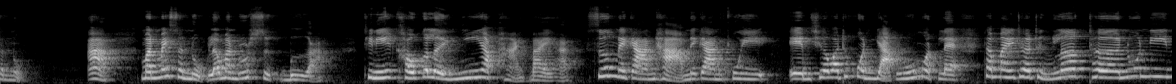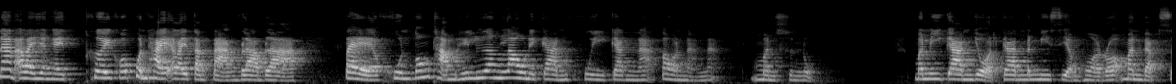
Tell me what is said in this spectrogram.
สนุก อะ มันไม่สนุกแล้วมันรู้สึกเบื่อ ทีนี้เขาก็เลยเงียบหายไปค่ะ ซึ่งในการถามในการคุยเอมเชื่อว่าทุกคนอยากรู้หมดแหละทำไมเธอถึงเลิกเธอนู่นนี่นั่นอะไรยังไง เคยคบคนไทยอะไรต่างๆ บลาบลาแต่คุณต้องทำให้เรื่องเล่าในการคุยกันนะตอนนั้นน่ะ มันสนุก มันมีการหยอดกัน มันมีเสียงหัวเราะ มันแบบส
